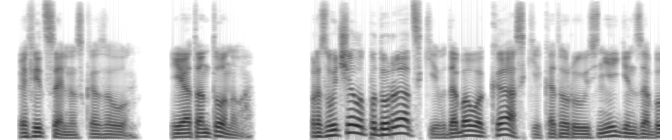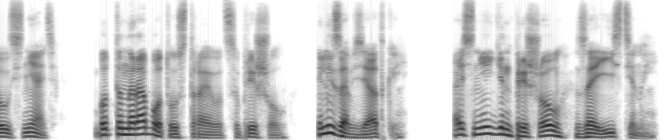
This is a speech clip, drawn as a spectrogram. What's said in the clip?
— официально сказал он и от Антонова. Прозвучало по-дурацки, вдобавок каски, которую Снегин забыл снять, будто на работу устраиваться пришел, или за взяткой. А Снегин пришел за истиной.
